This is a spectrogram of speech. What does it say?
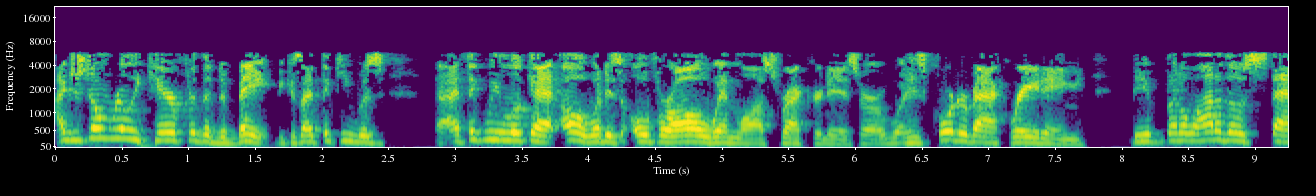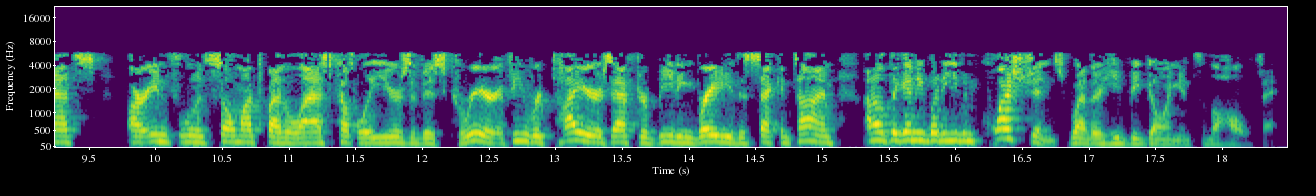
I just don't really care for the debate because I think he was I think we look at oh what his overall win loss record is or what his quarterback rating. But a lot of those stats are influenced so much by the last couple of years of his career. If he retires after beating Brady the second time, I don't think anybody even questions whether he'd be going into the Hall of Fame.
